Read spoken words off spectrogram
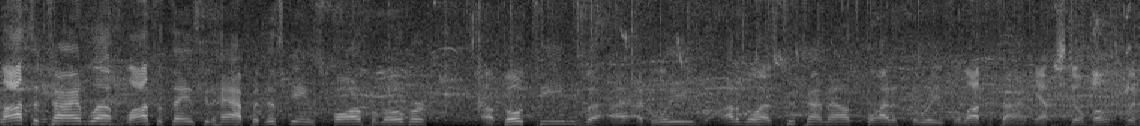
lots of time left, lots of things can happen. This game's far from over. Uh, both teams, uh, I, I, believe, Ottoville has two timeouts, Kalida three, so lots of time. Yep, still both with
